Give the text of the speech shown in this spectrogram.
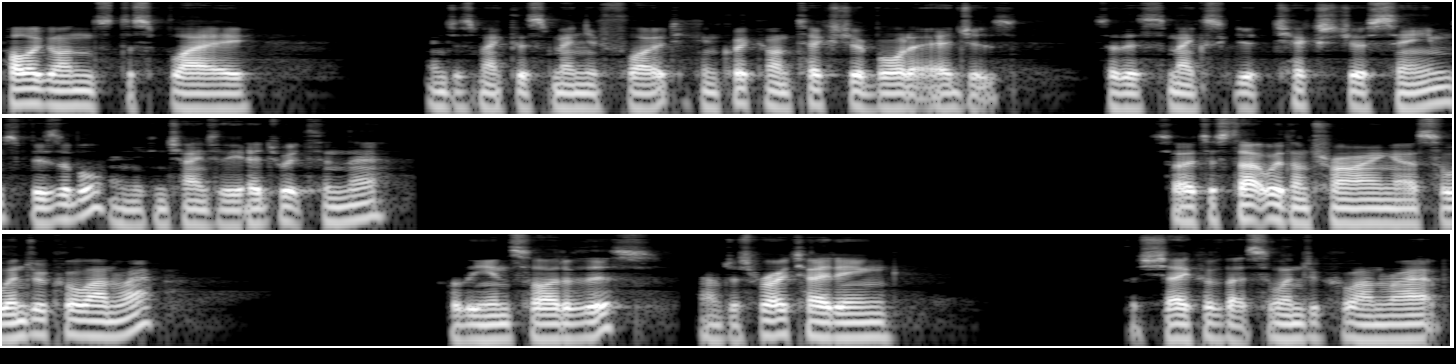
polygons, display, and just make this menu float, you can click on texture border edges. So this makes your texture seams visible and you can change the edge width in there. So to start with, I'm trying a cylindrical unwrap for the inside of this. I'm just rotating the shape of that cylindrical unwrap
